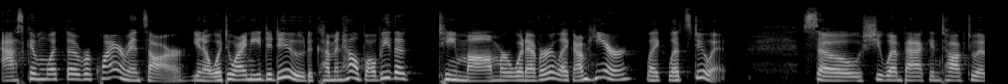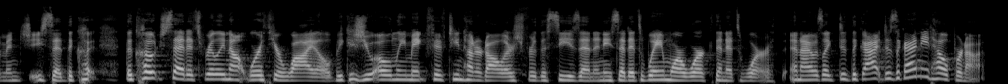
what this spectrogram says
Ask him what the requirements are. You know, what do I need to do to come and help? I'll be the team mom or whatever. Like, I'm here. Like, let's do it. So she went back and talked to him and she said the co- the coach said it's really not worth your while because you only make $1500 for the season and he said it's way more work than it's worth. And I was like, "Did the guy does the guy need help or not?"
